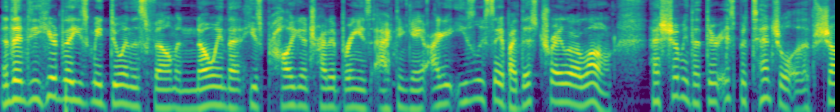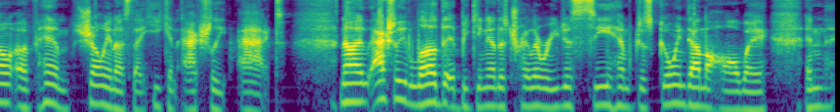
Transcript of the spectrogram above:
And then to hear that he's going to be doing this film and knowing that he's probably going to try to bring his acting game, I can easily say by this trailer alone has shown me that there is potential of show of him showing us that he can actually act. Now I actually love the beginning of this trailer where you just see him just going down the hallway and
